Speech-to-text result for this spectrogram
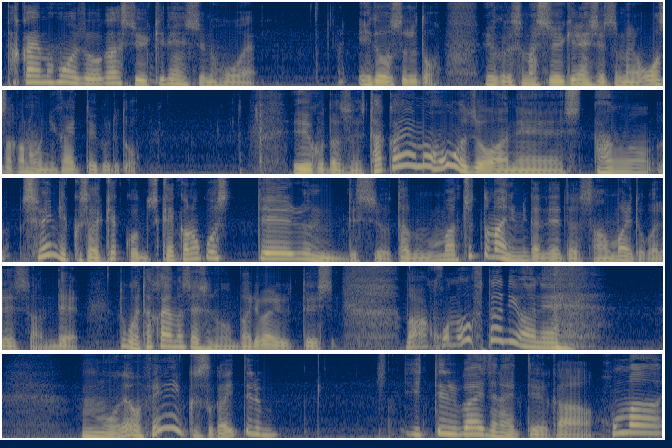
高山北条が周期練習の方へ移動するということです。まあ、周期練習、つまり大阪の方に帰ってくると。いうことです。高山北条はね、あの、スフェニックスは結構結果残してるんですよ。多分、まあちょっと前に見たデータで3割とか出てたんで、特に高山選手の方バリバリ打ってるし、まあこの2人はね、もうでもフェニックスが言ってる、言ってる場合じゃないっていうか、ほんま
